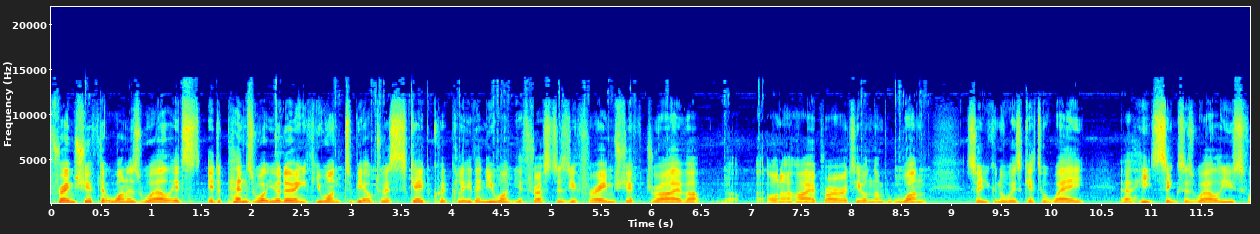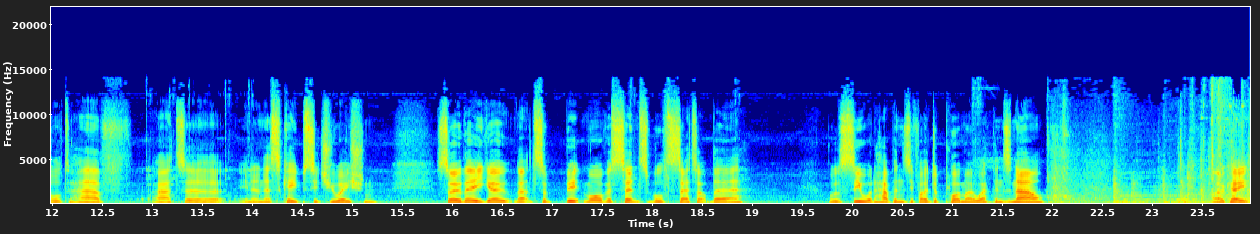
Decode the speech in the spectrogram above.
frame shift at one as well. It's It depends what you're doing. If you want to be able to escape quickly, then you want your thrusters, your frame shift drive up uh, on a higher priority on number one, so you can always get away. Uh, heat sinks as well, useful to have at uh, in an escape situation. So there you go. That's a bit more of a sensible setup there. We'll see what happens if I deploy my weapons now. Okay,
